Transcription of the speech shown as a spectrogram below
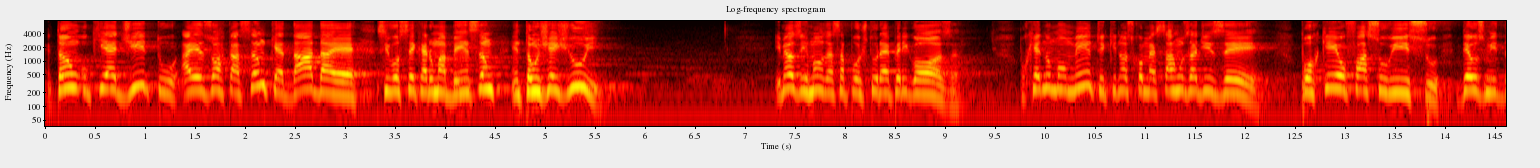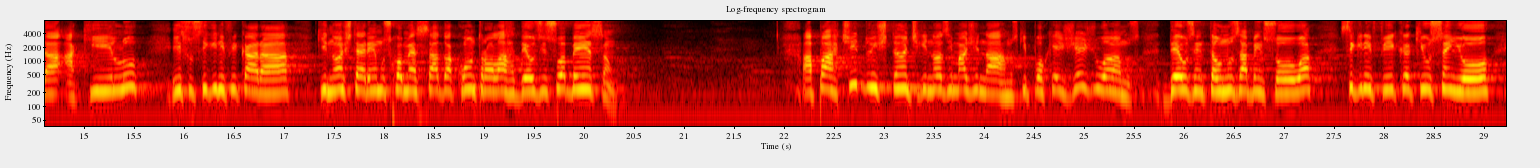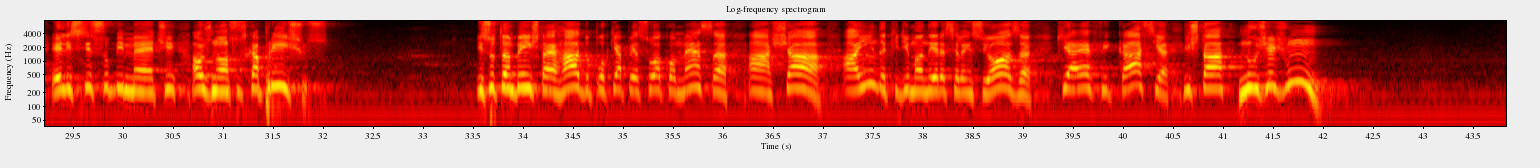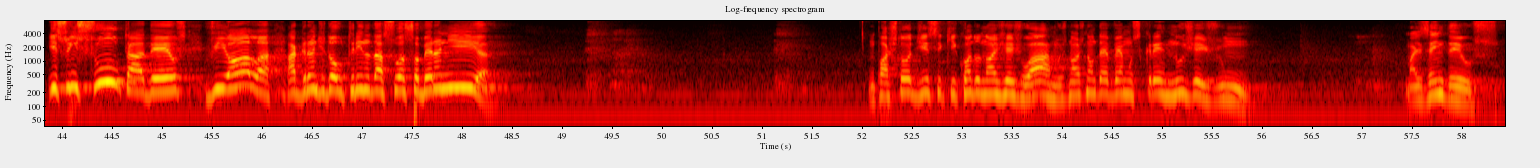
Então, o que é dito, a exortação que é dada é: se você quer uma bênção, então jejue. E, meus irmãos, essa postura é perigosa, porque no momento em que nós começarmos a dizer, porque eu faço isso, Deus me dá aquilo, isso significará que nós teremos começado a controlar Deus e sua bênção. A partir do instante que nós imaginarmos que porque jejuamos, Deus então nos abençoa, significa que o Senhor, ele se submete aos nossos caprichos. Isso também está errado porque a pessoa começa a achar, ainda que de maneira silenciosa, que a eficácia está no jejum. Isso insulta a Deus, viola a grande doutrina da sua soberania. Um pastor disse que quando nós jejuarmos, nós não devemos crer no jejum, mas em Deus.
